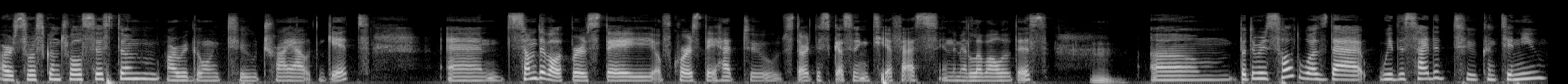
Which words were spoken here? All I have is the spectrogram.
our source control system? Are we going to try out Git? And some developers, they, of course, they had to start discussing TFS in the middle of all of this. Mm. Um, but the result was that we decided to continue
